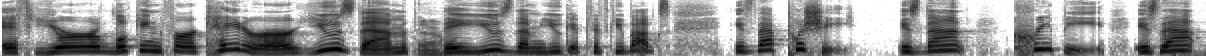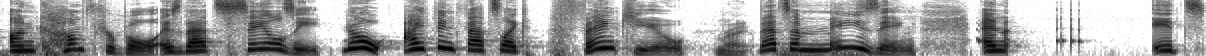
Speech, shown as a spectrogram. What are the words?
If you're looking for a caterer, use them. They use them, you get 50 bucks. Is that pushy? Is that creepy? Is that uncomfortable? Is that salesy? No, I think that's like, thank you. Right. That's amazing. And it's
